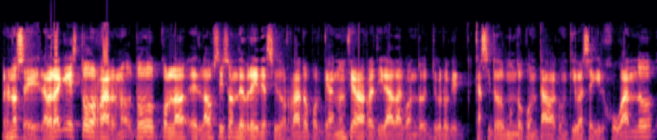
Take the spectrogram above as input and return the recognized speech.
Pero no sé, la verdad que es todo raro, ¿no? Todo con la, la off-season de Brady ha sido raro porque anuncia la retirada cuando yo creo que casi todo el mundo contaba con que iba a seguir jugando.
